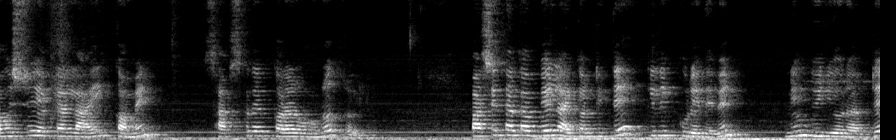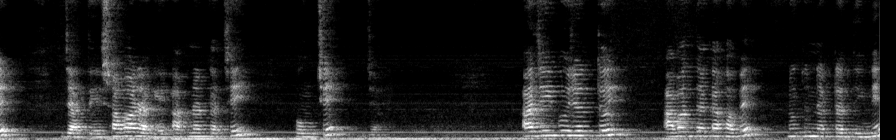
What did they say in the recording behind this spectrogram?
অবশ্যই একটা লাইক কমেন্ট সাবস্ক্রাইব করার অনুরোধ রইল। পাশে থাকা বেল আইকনটিতে ক্লিক করে দেবেন নিউ ভিডিওর আপডেট যাতে সবার আগে আপনার কাছেই পৌঁছে যায়। আজ এই পর্যন্তই। আবার দেখা হবে নতুন একটা দিনে,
